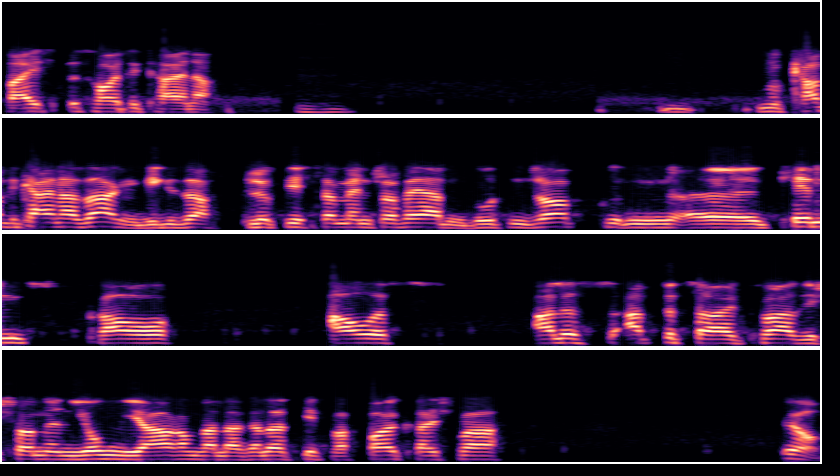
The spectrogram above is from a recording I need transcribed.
weiß bis heute keiner. Mhm. Kann keiner sagen. Wie gesagt, glücklichster Mensch auf Erden. Guten Job, guten äh, Kind, Frau, Haus, alles abbezahlt quasi schon in jungen Jahren, weil er relativ erfolgreich war. Ja.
